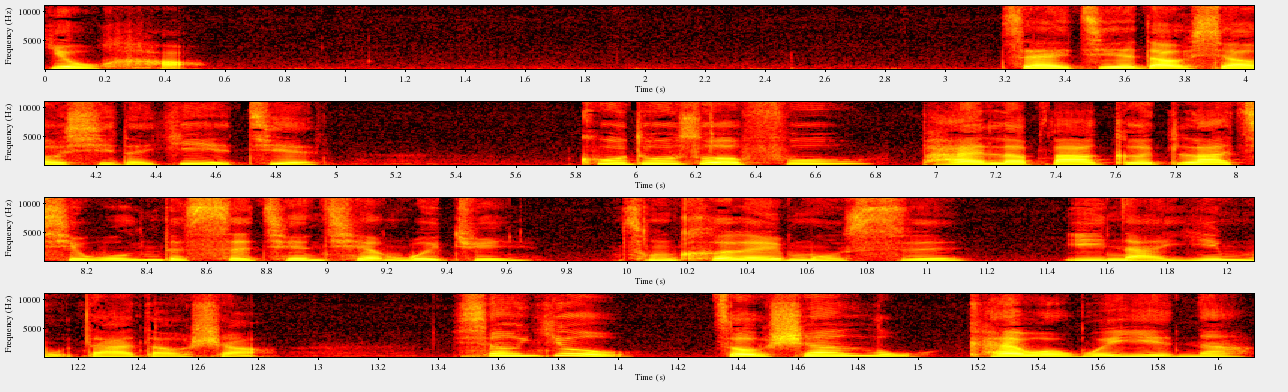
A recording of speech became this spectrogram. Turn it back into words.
又好。在接到消息的夜间，库图索夫派了巴格拉奇翁的四千前卫军，从克雷姆斯伊纳伊姆大道上向右走山路，开往维也纳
